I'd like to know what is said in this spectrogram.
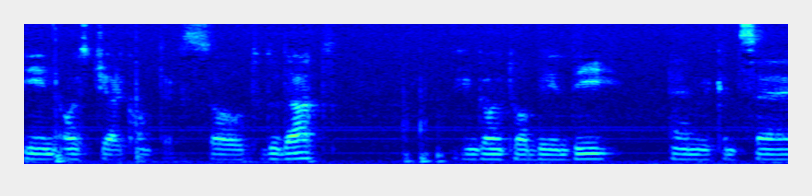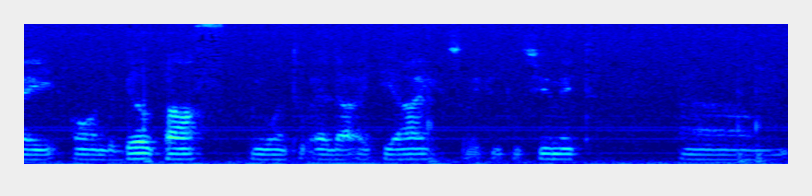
in OSGI context. So to do that, we can go into our BND and we can say on the build path, we want to add our API so we can consume it. Um,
